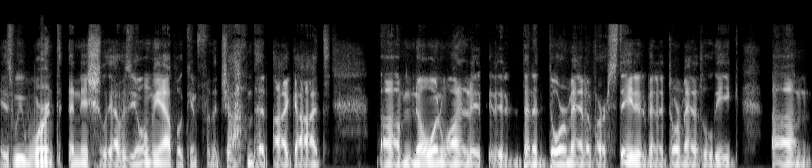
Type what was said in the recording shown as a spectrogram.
is we weren't initially. I was the only applicant for the job that I got. Um, no one wanted it. It had been a doormat of our state. It had been a doormat of the league. Um,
